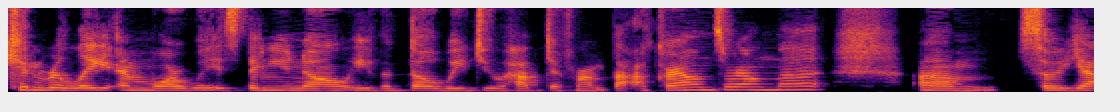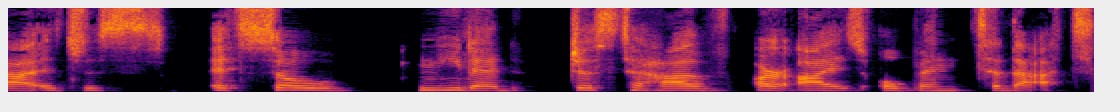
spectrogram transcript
can relate in more ways than you know, even though we do have different backgrounds around that. Um, so, yeah, it's just, it's so needed just to have our eyes open to that.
